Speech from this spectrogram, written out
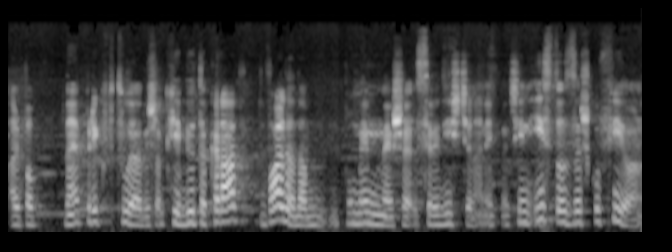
ali pa ne, prek Tuja, ki je bil takrat, valjda, da pomembnejše središče na nek način. Isto za Škofijo. Uh,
